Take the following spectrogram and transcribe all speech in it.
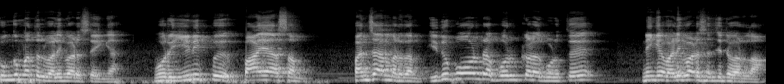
குங்குமத்தில் வழிபாடு செய்யுங்க. ஒரு இனிப்பு பாயாசம் பஞ்சாமிர்தம் இது போன்ற பொருட்களை கொடுத்து நீங்கள் வழிபாடு செஞ்சுட்டு வரலாம்.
